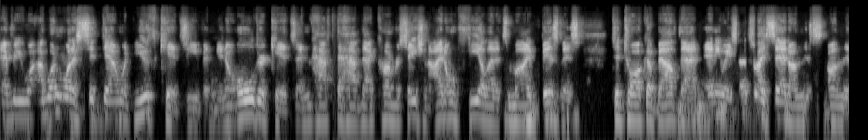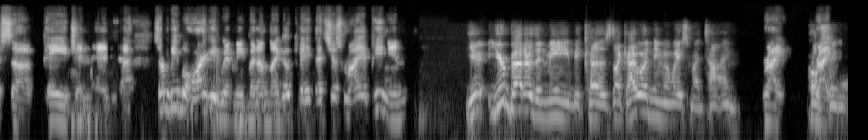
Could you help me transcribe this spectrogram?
everyone I wouldn't want to sit down with youth kids even, you know, older kids and have to have that conversation. I don't feel that it's my business to talk about that. Anyways, that's what I said on this on this uh, page and and uh, some people argued with me, but I'm like, okay, that's just my opinion. You're you're better than me because like I wouldn't even waste my time Right. posting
